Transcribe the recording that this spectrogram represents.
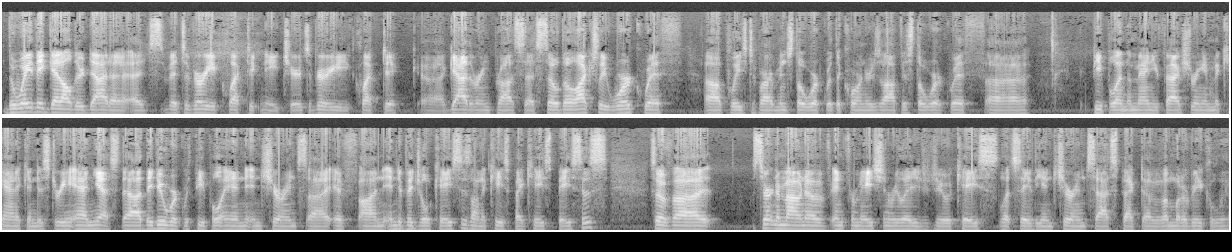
the way they get all their data, it's, it's a very eclectic nature. It's a very eclectic uh, gathering process. So they'll actually work with uh, police departments, they'll work with the coroner's office, they'll work with uh, people in the manufacturing and mechanic industry. And yes, uh, they do work with people in insurance uh, if on individual cases, on a case by case basis. So if a certain amount of information related to a case, let's say the insurance aspect of a motor vehicle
